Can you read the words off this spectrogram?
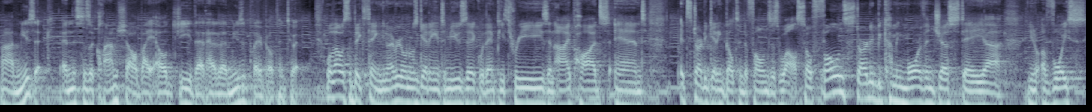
uh, music, and this is a clamshell by LG that had a music player built into it. Well, that was the big thing. You know, everyone was getting into music with MP3s and iPods, and it started getting built into phones as well. So phones started becoming more than just a, uh, you know, a voice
